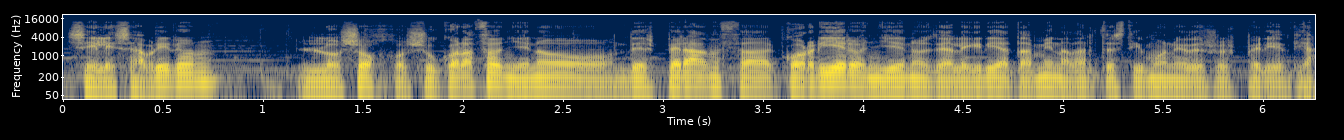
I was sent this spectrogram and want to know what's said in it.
se les abrieron los ojos, su corazón llenó de esperanza, corrieron llenos de alegría también a dar testimonio de su experiencia.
